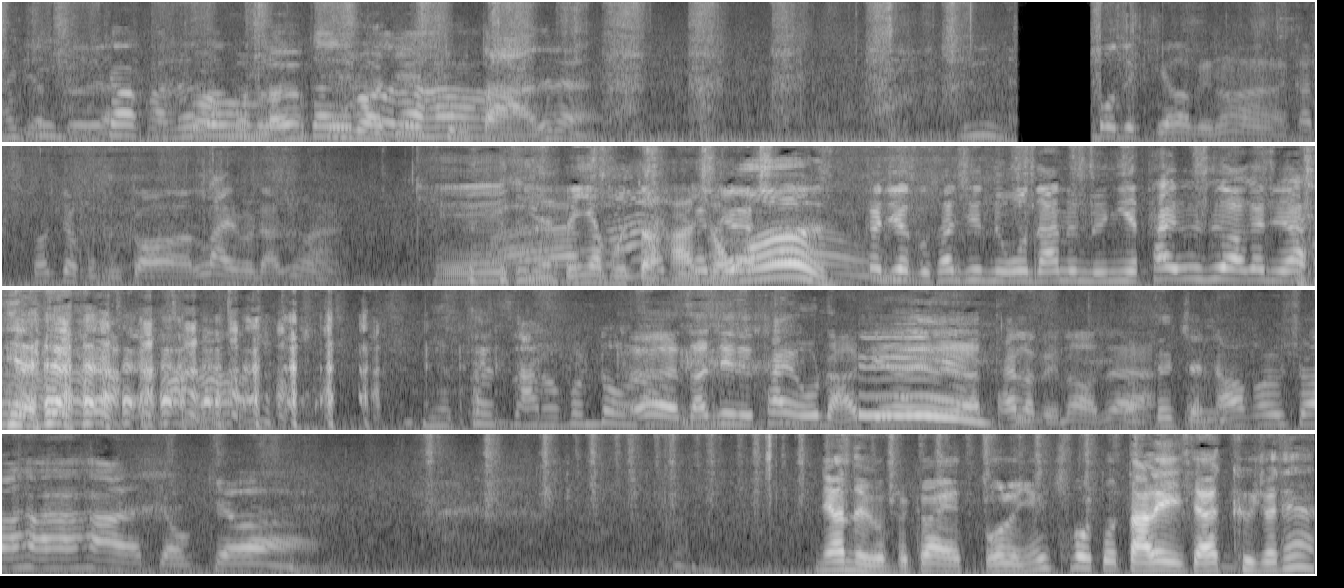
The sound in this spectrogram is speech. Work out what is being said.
Anh chị dạ, cho cả lớn lớn khu rồi thì trung tả thế này. Tôi thấy kia là vì nó cái nó cho cũng cho lại mà đã chứ mà thế thì bây giờ phụ tỏ hà giống ơi cái gì cũng sáng xin nuông đàn nuông nhiệt thay ư xưa cái gì nhiệt thay ra rồi phân đồ ờ sáng xin thay ổ đảo thì thay là phải nọ chứ tôi chuẩn nó có xóa ha ha ha là kiểu kiểu à nhà này phải coi tôi là những chỗ tôi ta đây ta cứ cho thế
